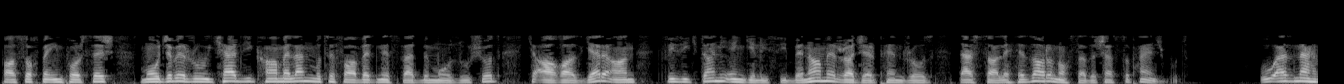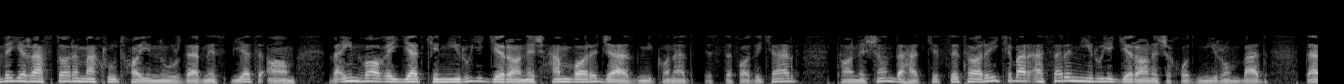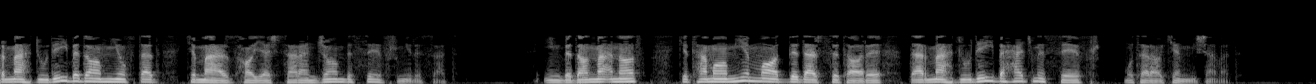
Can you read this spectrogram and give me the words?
پاسخ به این پرسش موجب روی کردی کاملا متفاوت نسبت به موضوع شد که آغازگر آن فیزیکدانی انگلیسی به نام راجر پنروز در سال 1965 بود. او از نحوه رفتار مخروطهای نور در نسبیت عام و این واقعیت که نیروی گرانش همواره جذب می کند استفاده کرد تا نشان دهد که ستاره‌ای که بر اثر نیروی گرانش خود میرنبد در محدوده‌ای به دام میافتد که مرزهایش سرانجام به صفر می‌رسد. این بدان معناست که تمامی ماده در ستاره در محدوده‌ای به حجم صفر متراکم می شود.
